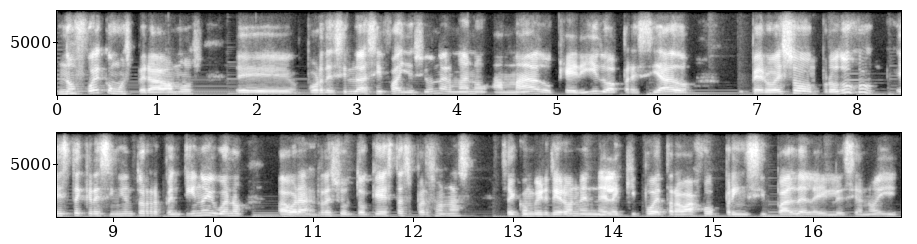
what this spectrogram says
no fue como esperábamos, eh, por decirlo así, falleció un hermano amado, querido, apreciado, pero eso produjo este crecimiento repentino y bueno, ahora resultó que estas personas se convirtieron en el equipo de trabajo principal de la iglesia, ¿no? Y,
